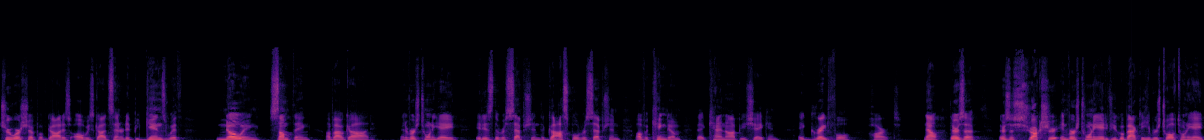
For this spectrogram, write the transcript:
True worship of God is always God centered. It begins with knowing something about God. And in verse 28, it is the reception, the gospel reception of a kingdom that cannot be shaken, a grateful heart. Now, there's a, there's a structure in verse 28. If you go back to Hebrews 12 28,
